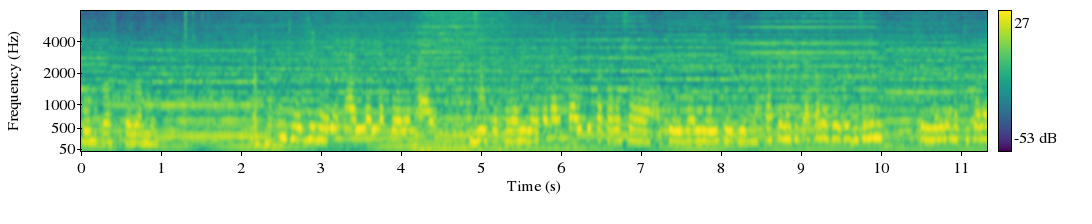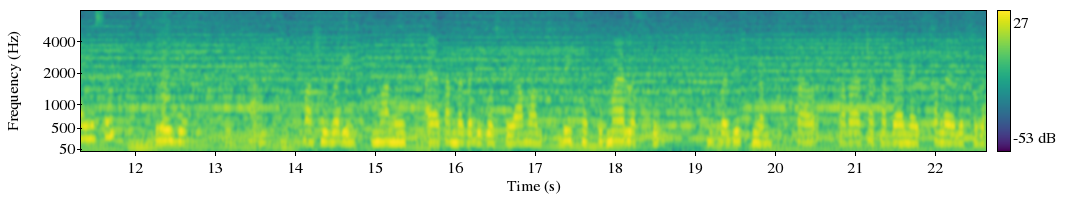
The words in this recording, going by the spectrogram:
কোন রাস্তা যাব? এখন ধৈর্য ধরেন আল্লাহ আল্লাহ করেন আর যে টাকা বাড়ি করবেন আর কাউকে টাকা পয়সা কেউ বললে উঠে দিয়ে না। কাকে নাকি টাকা পয়সা উঠে দিয়েছিলেন কোন মহিলা নাকি পলাই গেছে? ওই যে পাশের বাড়ি মানুষ আয়া কান্দাকাটি করছে। আমার দেখে খুব মায়া লাগছে। তা- তারা টাকা দেয় নাই পলায় গেছে গা।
